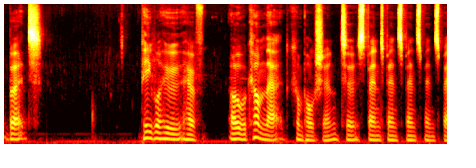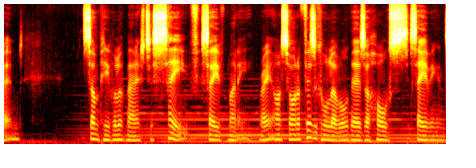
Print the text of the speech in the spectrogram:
but people who have overcome that compulsion to spend, spend, spend, spend, spend, some people have managed to save save money right so on a physical level there's a whole saving and,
